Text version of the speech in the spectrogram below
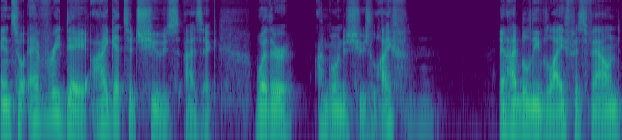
And so every day I get to choose, Isaac, whether I'm going to choose life. And I believe life is found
